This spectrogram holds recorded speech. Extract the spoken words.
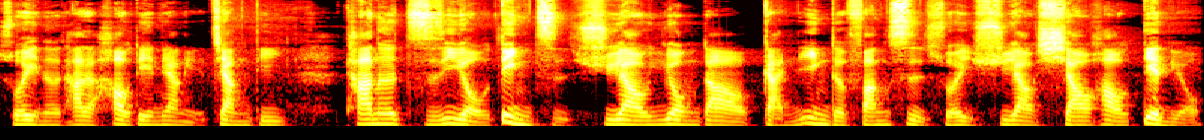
所以呢，它的耗电量也降低。它呢，只有定子需要用到感应的方式，所以需要消耗电流，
